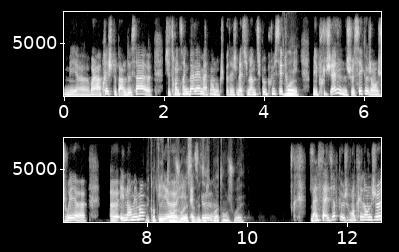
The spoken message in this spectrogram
mais euh, voilà. Après je te parle de ça. Euh, j'ai 35 balais maintenant, donc peut-être je m'assume un petit peu plus et tout. Mais, mais plus jeune, je sais que j'en jouais euh, énormément. Mais quand tu t'en jouais, ça veut dire quoi t'en jouais? Bah, c'est-à-dire que je rentrais dans le jeu,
